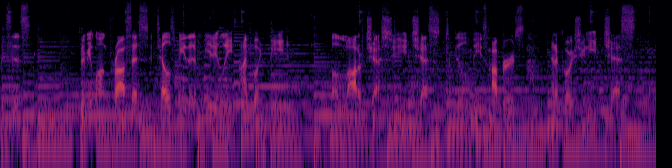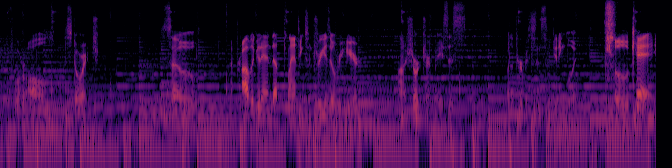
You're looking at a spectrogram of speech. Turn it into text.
This is going to be a long process. It tells me that immediately I'm going to need a lot of chests. You need chests to build these hoppers and of course you need chests for all the storage. So I'm probably going to end up planting some trees over here on a short-term basis for the purposes of getting wood. Okay,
